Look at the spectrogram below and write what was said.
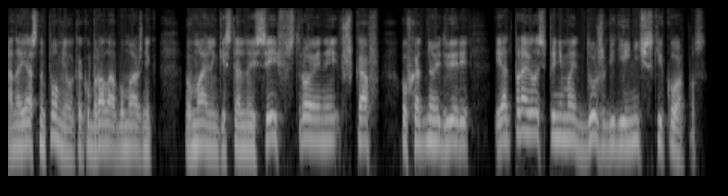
Она ясно помнила, как убрала бумажник в маленький стальной сейф, встроенный в шкаф у входной двери, и отправилась принимать душ в гигиенический корпус.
